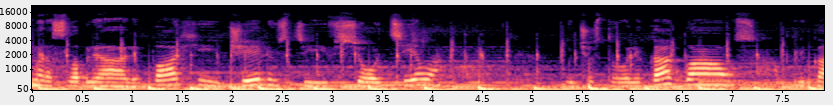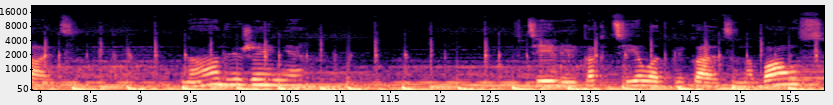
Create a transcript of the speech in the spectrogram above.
Мы расслабляли пахи, челюсти и все тело. Мы чувствовали, как баунс откликается на движение в теле и как тело откликается на баунс.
